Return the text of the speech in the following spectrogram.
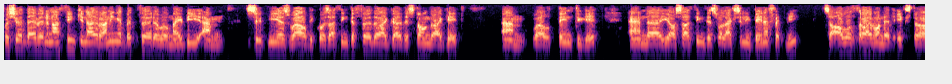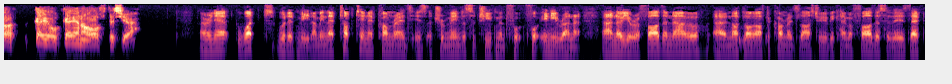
For sure, David. And I think, you know, running a bit further will maybe, um, suit me as well because I think the further I go, the stronger I get. Um, well, tend to get. And, uh, yeah, so I think this will actually benefit me. So I will thrive on that extra K or K and a half this year. Renier, what would it mean? I mean, that top 10 at Comrades is a tremendous achievement for, for any runner. I know you're a father now. Uh, not long after Comrades last year, you became a father, so there's that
